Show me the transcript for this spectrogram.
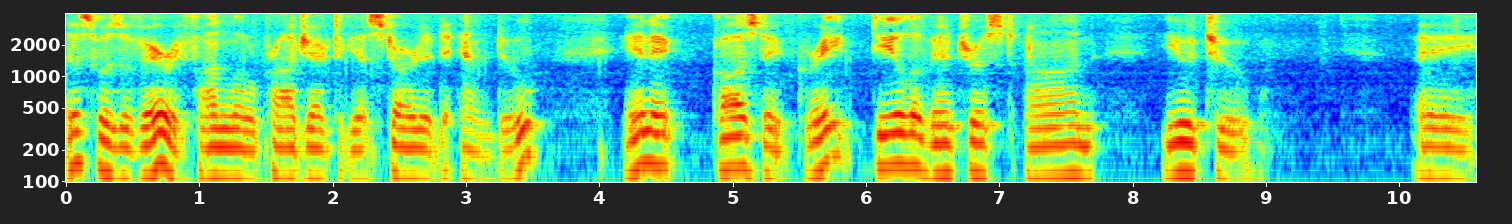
This was a very fun little project to get started and do, and it caused a great deal of interest on YouTube. A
